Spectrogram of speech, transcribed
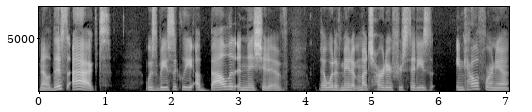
Now, this act was basically a ballot initiative that would have made it much harder for cities in California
